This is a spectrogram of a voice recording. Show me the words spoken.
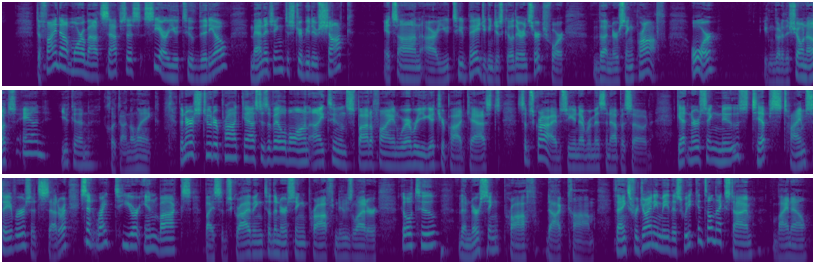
To find out more about sepsis, see our YouTube video, Managing Distributive Shock. It's on our YouTube page. You can just go there and search for The Nursing Prof. Or you can go to the show notes and you can click on the link. The Nurse Tutor podcast is available on iTunes, Spotify, and wherever you get your podcasts. Subscribe so you never miss an episode. Get nursing news, tips, time savers, etc. sent right to your inbox by subscribing to the Nursing Prof newsletter. Go to thenursingprof.com. Thanks for joining me this week. Until next time, bye now.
